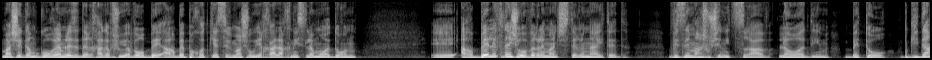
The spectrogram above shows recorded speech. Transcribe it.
מה שגם גורם לזה, דרך אגב, שהוא יעבור בהרבה פחות כסף ממה שהוא יכל להכניס למועדון, אה, הרבה לפני שהוא עובר למנצ'סטר יונייטד. וזה משהו שנצרב לאוהדים בתור בגידה.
